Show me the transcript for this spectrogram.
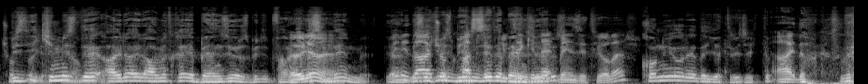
Çok Biz ikimiz şey de ayrı ayrı Ahmet Kaya'ya benziyoruz. Bir farkındasın mi? değil mi? Yani Beni daha çok Hasret de benziyoruz. benzetiyorlar. Konuyu oraya da getirecektim. Haydi bakalım.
